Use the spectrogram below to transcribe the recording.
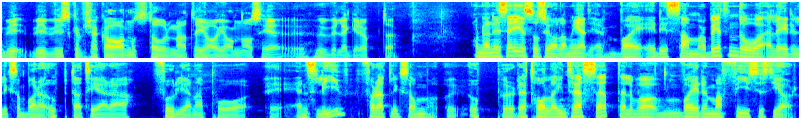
Vi, vi, vi ska försöka ha något stormöte jag och Jonna och se hur vi lägger upp det. Och när ni säger sociala medier, vad är, är det samarbeten då eller är det liksom bara uppdatera följarna på eh, ens liv för att liksom upprätthålla intresset? Eller vad, vad är det man fysiskt gör?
